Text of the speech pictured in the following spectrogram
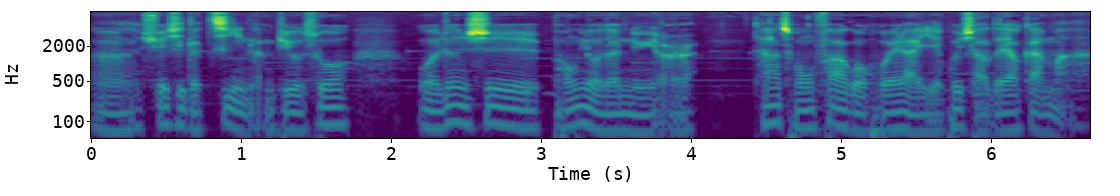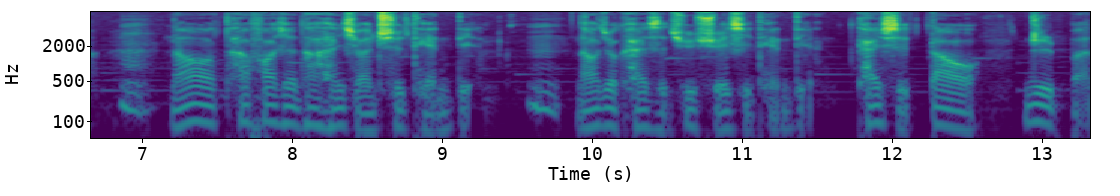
嗯，学习的技能，比如说我认识朋友的女儿。她从法国回来也不晓得要干嘛，嗯，然后她发现她很喜欢吃甜点，嗯，然后就开始去学习甜点，开始到日本，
